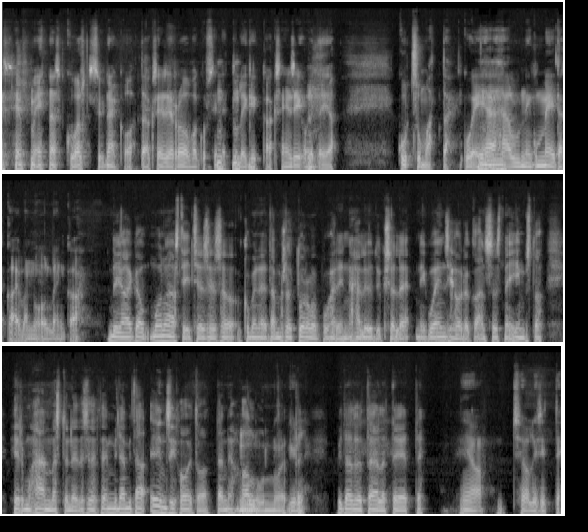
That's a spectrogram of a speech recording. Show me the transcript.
se meinasi kuolla sydänkohtaukseen se rouva, kun sinne tulikin kaksi ensihoitajaa kutsumatta, kun ei mm. hän ollut niin kuin meitä kaivannut ollenkaan. Niin aika monasti itse asiassa, kun menee tämmöiselle turvapuhelin hälytykselle niin kuin ensihoidon kanssa, ne ihmiset on hirmu hämmästyneitä sitä, että en minä mitään ensihoitoa tänne mm, halunnut, että kyllä. mitä te täällä teette. Joo, se oli sitten,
